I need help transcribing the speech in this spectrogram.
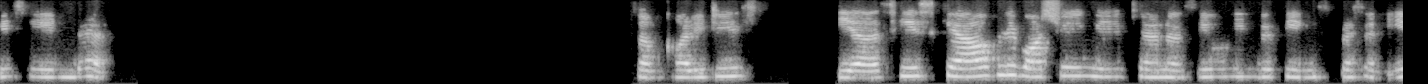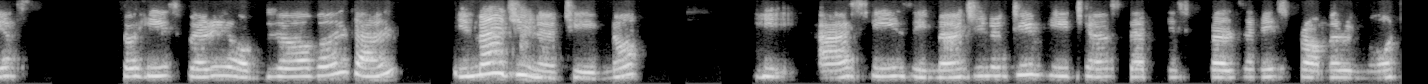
be seen there? Some qualities. Yes, he's carefully watching it and assuming the things present. Yes. So he's very observant and imaginative, no? He as he is imaginative, he tells that this person is from a remote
